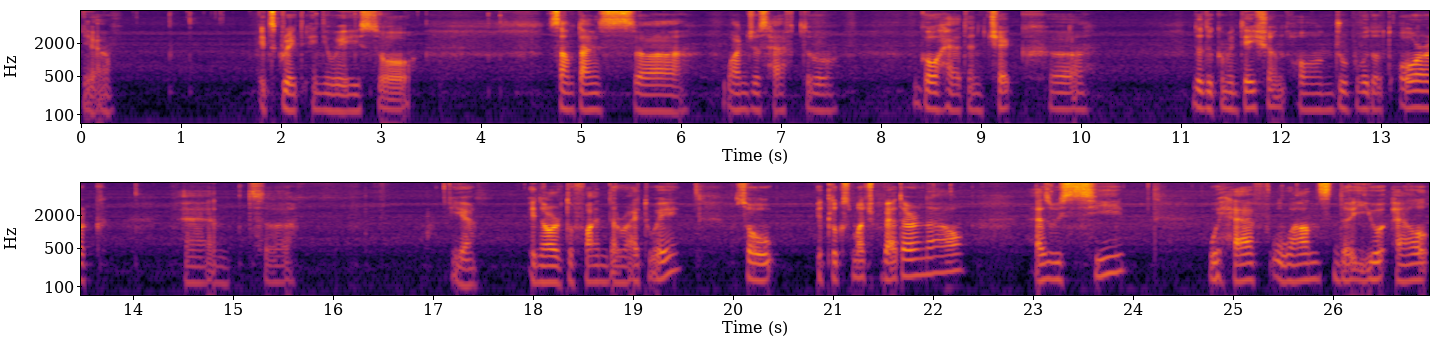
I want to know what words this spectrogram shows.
yeah it's great anyway so sometimes uh, one just have to go ahead and check uh, the documentation on drupal.org and uh, yeah in order to find the right way. So it looks much better now. As we see we have once the UL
